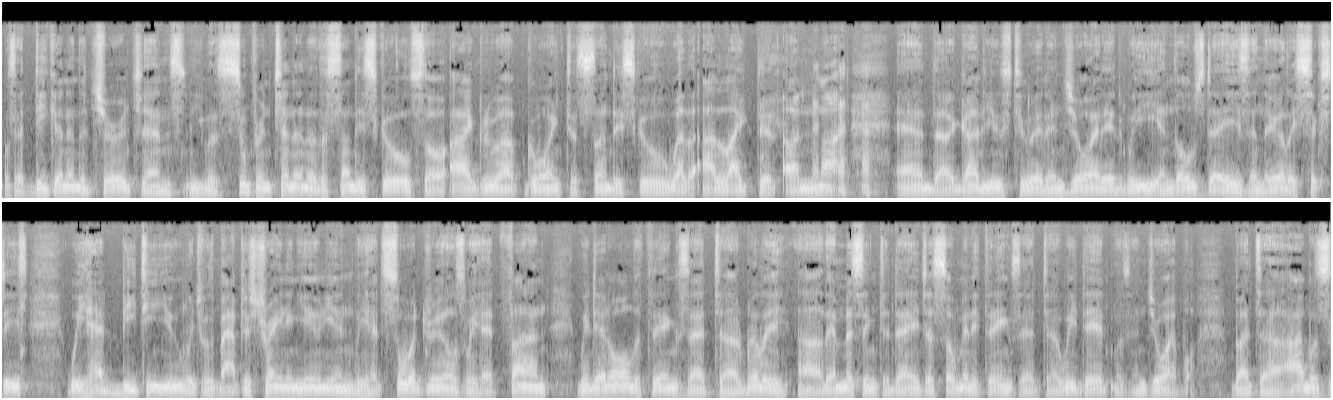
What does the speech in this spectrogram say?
was a deacon in the church, and he was superintendent of the Sunday school. So I grew up going to Sunday school, whether I liked it or not, and uh, got used to it, enjoyed it. We, in those days, in the early '60s, we had BTU, which was Baptist Training Union. We had sword drills. We had fun. We did all the things that uh, really uh, they're missing today. Just so many things that uh, we did was enjoyable. But uh, I was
